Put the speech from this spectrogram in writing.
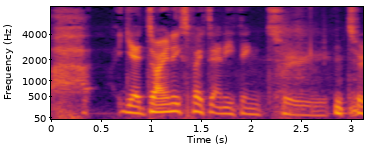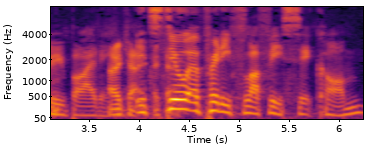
yeah, don't expect anything too too biting. Okay, it's okay. still a pretty fluffy sitcom.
